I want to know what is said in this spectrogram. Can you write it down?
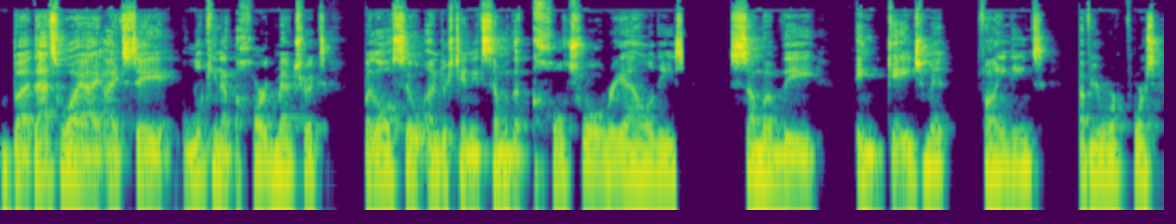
but that's why I, I'd say looking at the hard metrics, but also understanding some of the cultural realities, some of the engagement findings of your workforce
